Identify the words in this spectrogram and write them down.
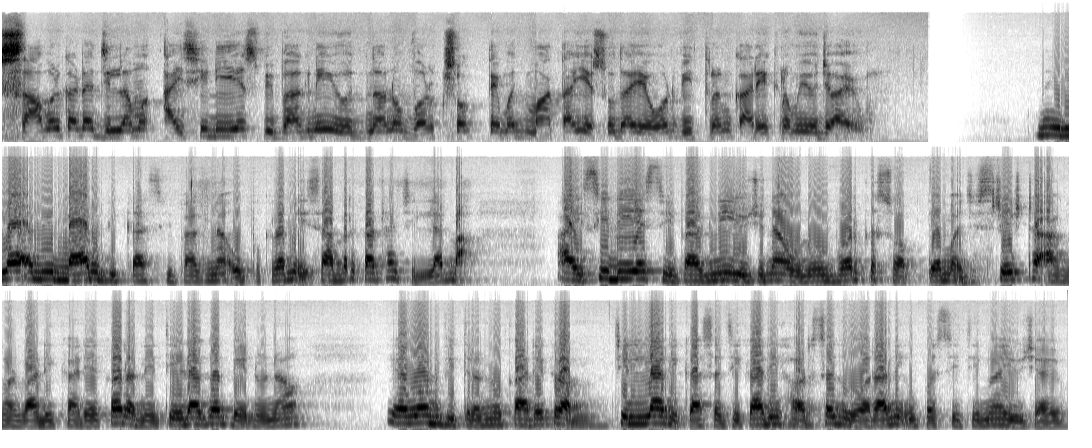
સાબરકાંઠા જિલ્લામાં આઈસીડીએસ વિભાગની યોજનાનો વર્કશોપ તેમજ માતા યશોદા એવોર્ડ વિતરણ કાર્યક્રમ યોજાયો. મહિલા અને બાળ વિકાસ વિભાગના ઉપક્રમે સાબરકાંઠા જિલ્લામાં આઈસીડીએસ વિભાગની યોજનાઓનો વર્કશોપ તેમજ શ્રેષ્ઠ આંગણવાડી કાર્યકર અને તેડાગર બહેનોના એવોર્ડ વિતરણનો કાર્યક્રમ જિલ્લા વિકાસ અધિકારી હર્ષદ વોરાની ઉપસ્થિતિમાં યોજાયો.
